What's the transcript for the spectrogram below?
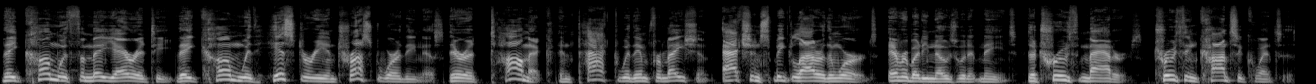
They come with familiarity. They come with history and trustworthiness. They're atomic and packed with information. Actions speak louder than words. Everybody knows what it means. The truth matters. Truth and consequences.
